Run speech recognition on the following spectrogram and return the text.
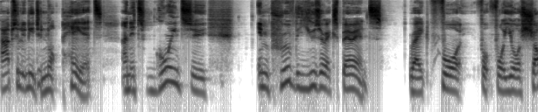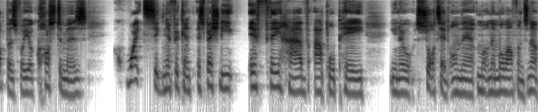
absolutely do not pay it and it's going to improve the user experience, right? For for, for your shoppers, for your customers, quite significant, especially if they have Apple Pay, you know, sorted on their, on their mobile phones. Now,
